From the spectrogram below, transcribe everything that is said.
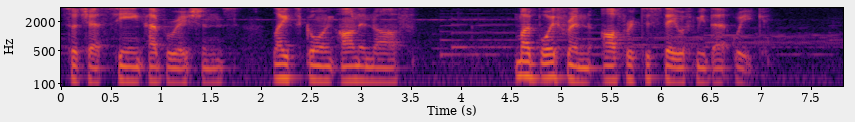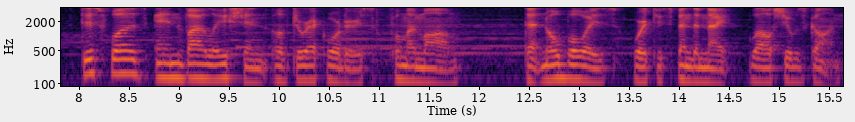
such as seeing aberrations, lights going on and off, my boyfriend offered to stay with me that week. This was in violation of direct orders from my mom that no boys were to spend the night while she was gone.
